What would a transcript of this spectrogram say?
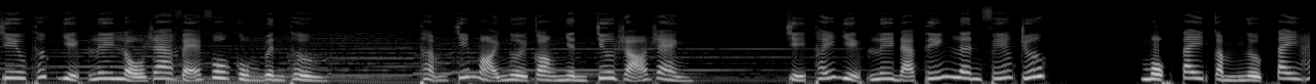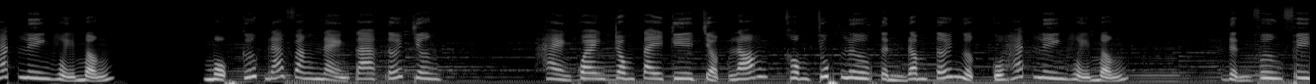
Chiêu thức Diệp Ly lộ ra vẻ vô cùng bình thường Thậm chí mọi người còn nhìn chưa rõ ràng chỉ thấy Diệp Ly đã tiến lên phía trước. Một tay cầm ngược tay hát liên huệ mẫn. Một cước đá văng nàng ta tới chân. Hàng quan trong tay kia chợt lón, không chút lưu tình đâm tới ngực của hát liên huệ mẫn. Định vương phi,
